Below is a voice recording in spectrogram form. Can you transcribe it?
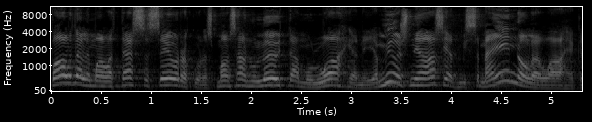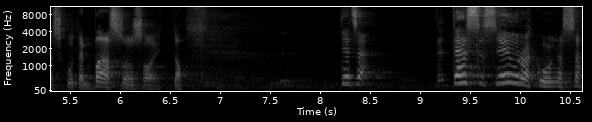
Palvelemalla tässä seurakunnassa mä oon saanut löytää mun lahjani ja myös ne asiat, missä mä en ole lahjakas, kuten bassonsoitto. Tiedätkö, tässä seurakunnassa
